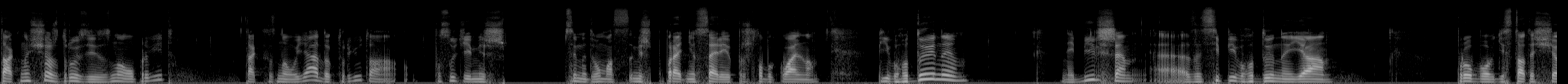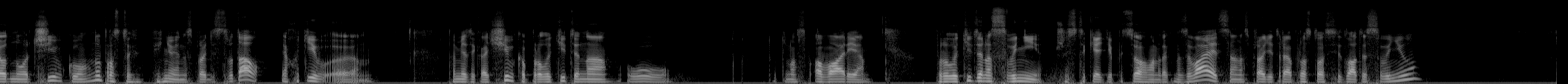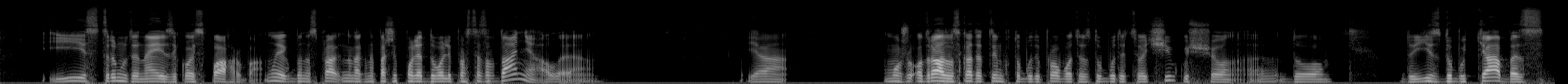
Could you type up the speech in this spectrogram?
Так, ну що ж, друзі, знову привіт. Так, це знову я, доктор Юта. По суті, між цими двома між попередньою серією пройшло буквально півгодини, не більше. Е, За ці півгодини я пробував дістати ще одну ачівку. Ну, просто фігньою я насправді страдав. Я хотів. Е, там є така ачівка пролетіти на. О, тут у нас аварія. Пролетіти на свині. Щось таке, типу, цього воно так називається. Насправді треба просто осідлати свиню і стрибнути нею з якогось пагорба. Ну, якби насправді, ну, на перший погляд, доволі просте завдання, але я можу одразу сказати тим, хто буде пробувати здобути цю ачівку, що е, до, до її здобуття без,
